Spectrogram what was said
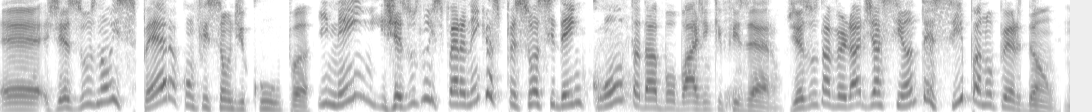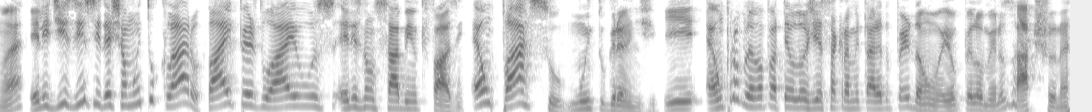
é Jesus não espera a confissão de culpa e nem nem Jesus não espera nem que as pessoas se deem conta da bobagem que fizeram. Jesus, na verdade, já se antecipa no perdão, não é? Ele diz isso e deixa muito claro: Pai, perdoai-os, eles não sabem o que fazem. É um passo muito grande e é um problema para a teologia sacramentária do perdão. Eu, pelo menos, acho, né?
